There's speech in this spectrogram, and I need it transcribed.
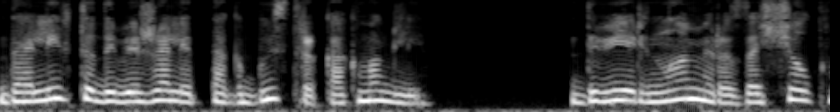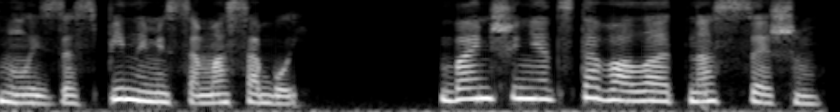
До лифта добежали так быстро, как могли. Дверь номера защелкнулась за спинами сама собой. Банши не отставала от нас с Эшем,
